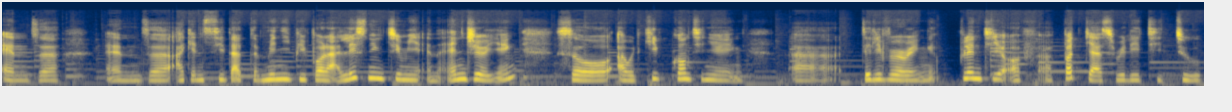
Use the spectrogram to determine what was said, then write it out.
And uh, and uh, I can see that many people are listening to me and enjoying. So I will keep continuing uh, delivering plenty of uh, podcasts related to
